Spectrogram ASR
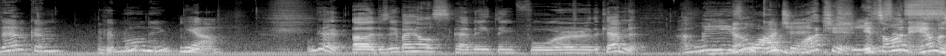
Welcome. Good morning. Yeah. Okay. Uh, does anybody else have anything for the cabinet? Please no, watch go it. Watch it. Jesus, it's on it's Amazon.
